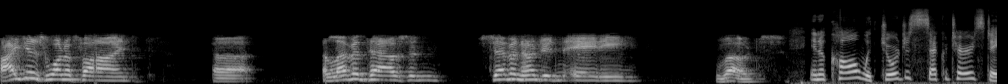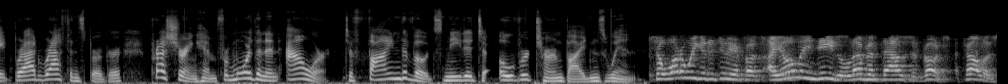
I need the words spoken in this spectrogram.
I just want to find uh, 11,780 votes. In a call with Georgia's Secretary of State Brad Raffensperger, pressuring him for more than an hour to find the votes needed to overturn Biden's win. So, what are we going to do here, folks? I only need 11,000 votes. Fellas,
